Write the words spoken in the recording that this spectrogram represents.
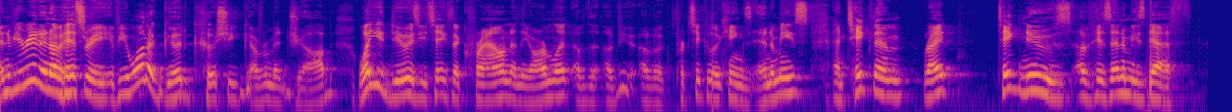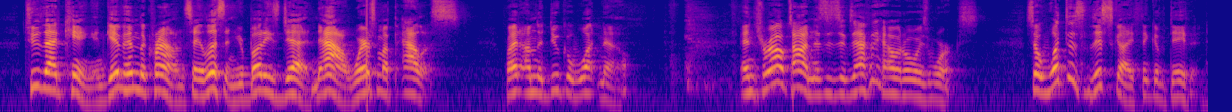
And if you read enough history, if you want a good, cushy government job, what you do is you take the crown and the armlet of, the, of, of a particular king's enemies and take them, right? Take news of his enemy's death to that king and give him the crown and say, listen, your buddy's dead. Now, where's my palace? Right? I'm the Duke of what now? And throughout time, this is exactly how it always works. So, what does this guy think of David?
